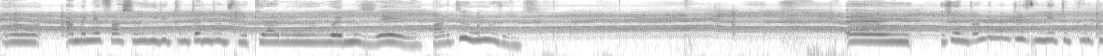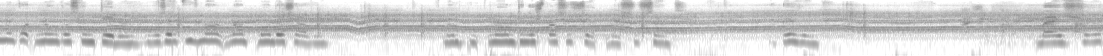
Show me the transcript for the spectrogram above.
Eu amanhã faço o vídeo tentando desbloquear o MZ, parte 1, gente. Ah, gente, ontem não tive vinheta porque não, não consegui meter. Os arquivos não, não, não deixavam. Não, não tinha espaço suficiente. suficiente. Ok, gente? Mas eh,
